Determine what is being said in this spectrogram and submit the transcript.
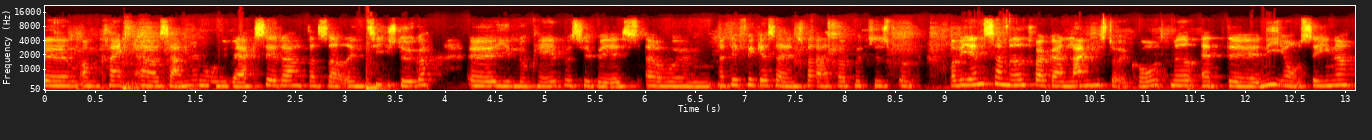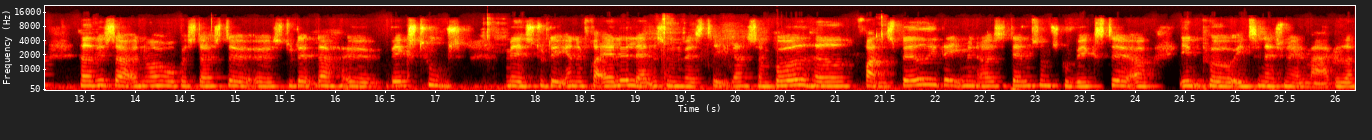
øh, omkring at samle nogle iværksættere. Der sad en 10 stykker, øh, i et lokal på CBS, og, øh, og det fik jeg så ansvaret for på et tidspunkt. Og vi endte så med, for at gøre en lang historie kort, med at øh, ni år senere havde vi så Nordeuropas største øh, studenter øh, væksthus med studerende fra alle landets universiteter, som både havde fra den spæde idé, men også dem, som skulle vækste og ind på internationale markeder.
